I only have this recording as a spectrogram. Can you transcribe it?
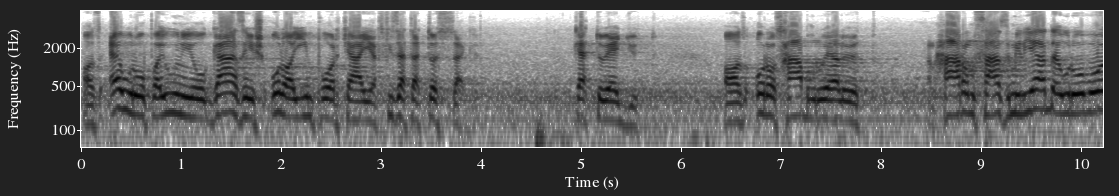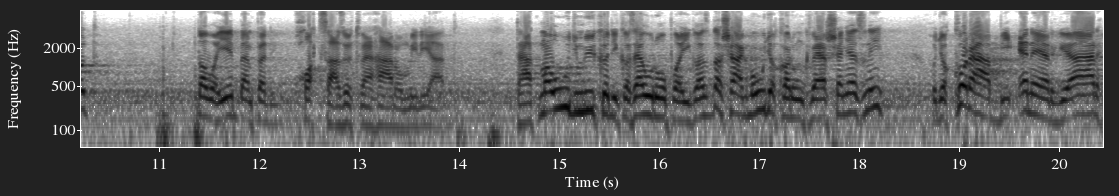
Az Európai Unió gáz és olajimportjáért fizetett összeg, kettő együtt, az orosz háború előtt 300 milliárd euró volt, tavaly évben pedig 653 milliárd. Tehát ma úgy működik az európai gazdaság, ma úgy akarunk versenyezni, hogy a korábbi energiaár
